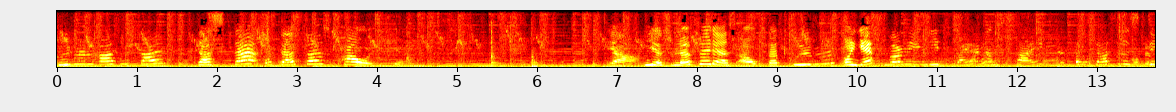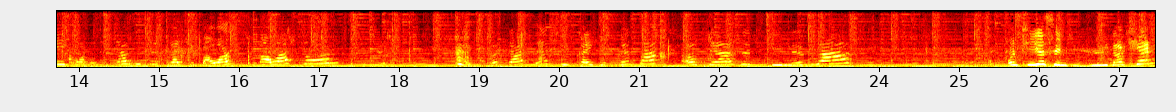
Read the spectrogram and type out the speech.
drüben im Hasenstall. Das da und das da ist Paulchen. Ja. Hier ist Löffel, der ist auch da drüben. Und jetzt wollen wir Ihnen die zwei anderen zeigen. Das ist, die, das ist der freche Bauer, Bauersohn. Und das ist die freche Britta, auf der sitzt die Livia. Und hier sind die Hühnerchen.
